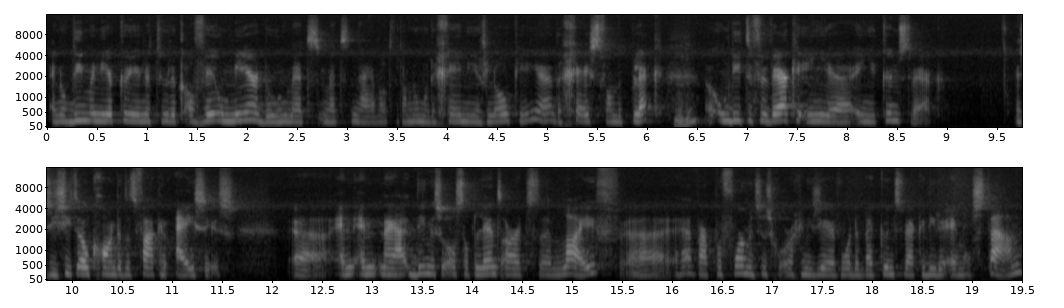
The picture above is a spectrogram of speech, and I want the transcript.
En op die manier kun je natuurlijk al veel meer doen met, met nou ja, wat we dan noemen de genius loci, hè, de geest van de plek, mhm. eh, om die te verwerken in je, in je kunstwerk. Dus je ziet ook gewoon dat het vaak een eis is. Uh, en, en nou ja, dingen zoals dat Land Art uh, Live, hè, waar performances georganiseerd worden bij kunstwerken die er eenmaal staan,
